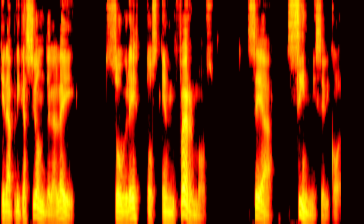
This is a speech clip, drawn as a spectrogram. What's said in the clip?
que la aplicación de la ley sobre estos enfermos sea sin misericordia.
